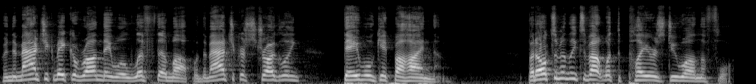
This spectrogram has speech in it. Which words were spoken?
When the Magic make a run, they will lift them up. When the Magic are struggling, they will get behind them. But ultimately, it's about what the players do on the floor.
